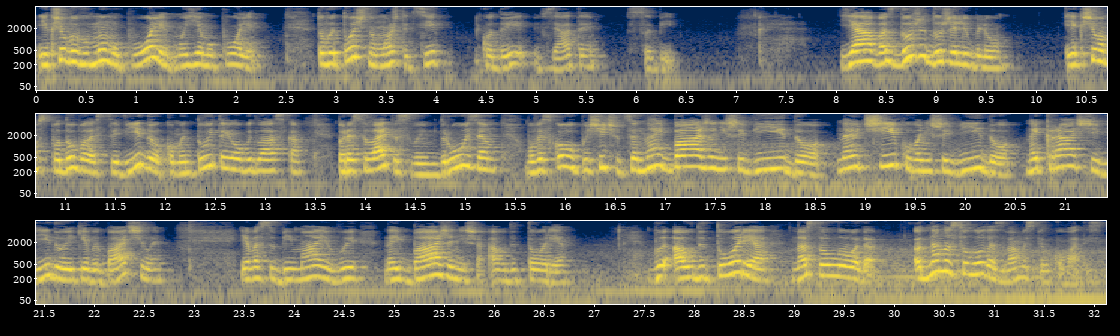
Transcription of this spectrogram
І якщо ви в моєму полі, в моєму полі, то ви точно можете ці коди взяти собі. Я вас дуже-дуже люблю. Якщо вам сподобалось це відео, коментуйте його, будь ласка, пересилайте своїм друзям, обов'язково пишіть, що це найбажаніше відео, найочікуваніше відео, найкраще відео, яке ви бачили. Я вас обіймаю, ви найбажаніша аудиторія. Ви аудиторія насолода. Одна насолода з вами спілкуватись.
